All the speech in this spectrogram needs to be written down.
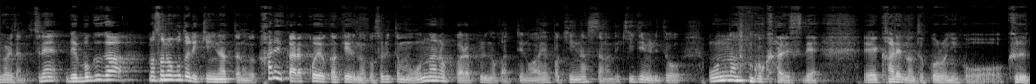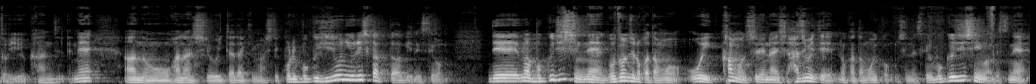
言われたんですね。で、僕が、まあ、そのことで気になったのが、彼から声をかけるのか、それとも女の子から来るのかっていうのはやっぱ気になってたので聞いてみると、女の子からですね、えー、彼のところにこう、来るという感じでね、あの、お話をいただきまして、これ僕非常に嬉しかったわけですよ。で、まあ僕自身ね、ご存知の方も多いかもしれないし、初めての方も多いかもしれないですけど、僕自身はですね、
